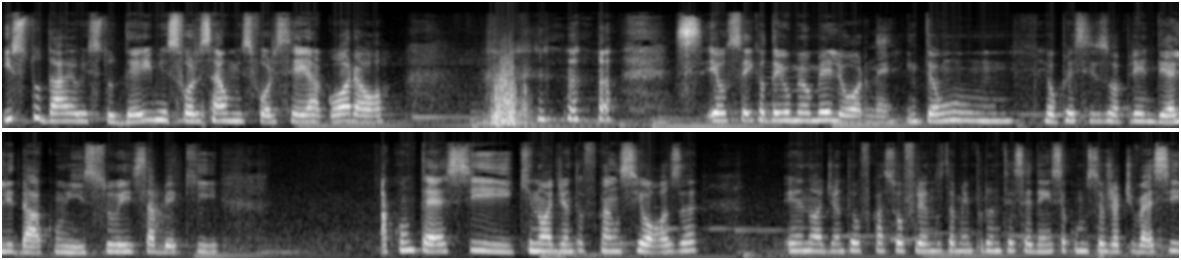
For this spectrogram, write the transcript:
estudar eu estudei, me esforçar eu me esforcei agora, ó. eu sei que eu dei o meu melhor, né? Então eu preciso aprender a lidar com isso e saber que acontece que não adianta eu ficar ansiosa e não adianta eu ficar sofrendo também por antecedência como se eu já tivesse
